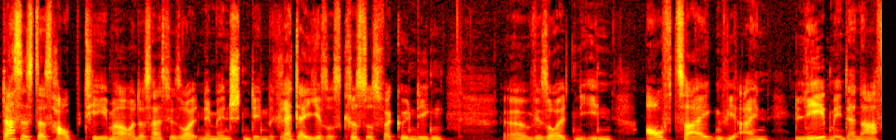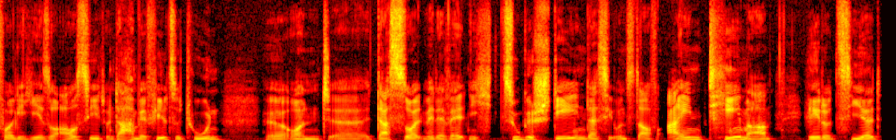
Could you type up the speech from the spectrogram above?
Das ist das Hauptthema und das heißt, wir sollten den Menschen den Retter Jesus Christus verkündigen wir sollten ihnen aufzeigen, wie ein Leben in der Nachfolge Jesu aussieht. Und da haben wir viel zu tun. Äh, und äh, das sollten wir der Welt nicht zugestehen, dass sie uns da auf ein Thema reduziert.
